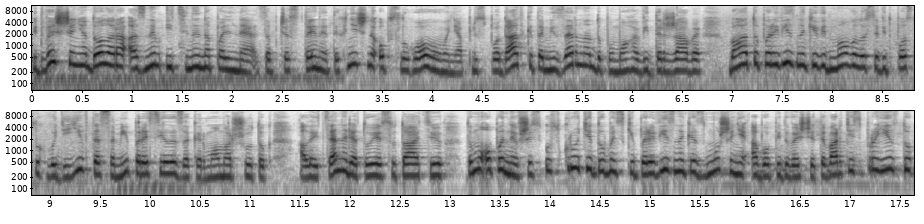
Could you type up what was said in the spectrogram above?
Підвищення долара, а з ним і ціни на пальне, запчастини, технічне обслуговування, плюс податки та мізерна допомога від держави. Багато перевізників відмовилося від послуг водіїв та самі пересіли за кермо маршруток. Але й це не рятує ситуацію. Тому, опинившись у скруті, дубинські перевізники змушені або підвищити вартість проїзду,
